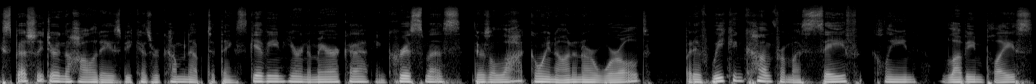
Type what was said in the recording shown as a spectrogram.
especially during the holidays because we're coming up to Thanksgiving here in America and Christmas. There's a lot going on in our world. But if we can come from a safe, clean, loving place,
